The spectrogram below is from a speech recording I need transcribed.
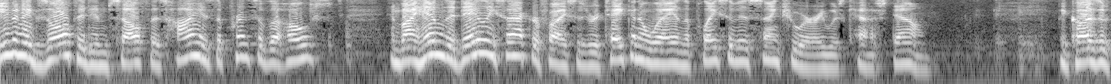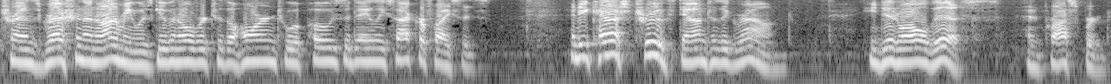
Even exalted himself as high as the prince of the host, and by him the daily sacrifices were taken away, and the place of his sanctuary was cast down. Because of transgression, an army was given over to the horn to oppose the daily sacrifices. And he cast truth down to the ground. He did all this and prospered.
